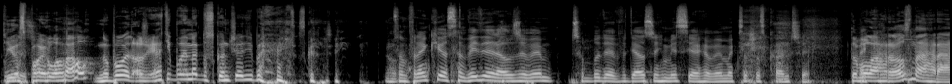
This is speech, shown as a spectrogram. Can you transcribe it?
Ti ho spoiloval? No povedal, že ja ti poviem, ako to skončí, a ti poviem, to skončí. Som Frankyho som vyderal, že viem, čo bude v ďalších misiách a viem, ako sa to skončí. To bola hrozná hra.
